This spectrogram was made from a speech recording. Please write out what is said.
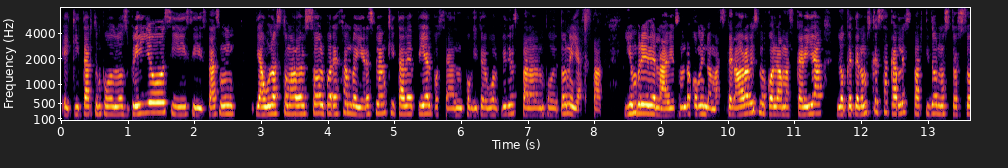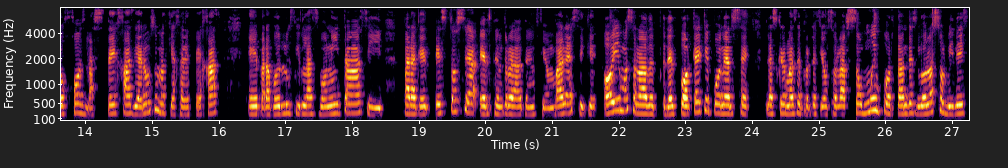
eh, quitarte un poco los brillos y si estás muy ya uno has tomado el sol, por ejemplo, y eres blanquita de piel, pues se dan un poquito de volvidos para dar un poco de tono y ya está. Y un brillo de labios, no recomiendo más. Pero ahora mismo con la mascarilla lo que tenemos que sacarles partido nuestros ojos, las cejas, y haremos un maquillaje de cejas eh, para poder lucirlas bonitas y para que esto sea el centro de atención, ¿vale? Así que hoy hemos hablado del por qué hay que ponerse las cremas de protección solar. Son muy importantes, no las olvidéis.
